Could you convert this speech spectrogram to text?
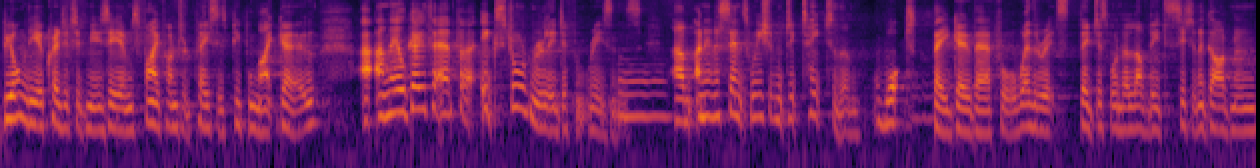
beyond the accredited museums, 500 places people might go, uh, and they'll go there for extraordinarily different reasons. Mm. Um, and in a sense, we shouldn't dictate to them what they go there for, whether it's they just want a lovely to sit in a garden and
